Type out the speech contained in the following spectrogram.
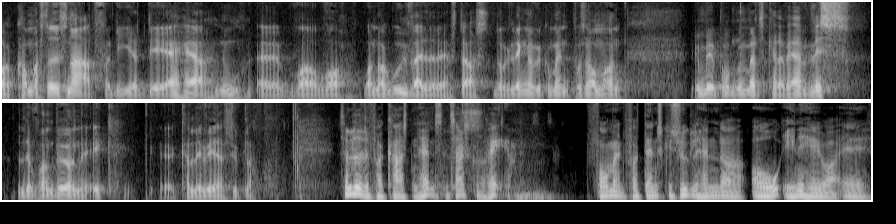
at komme afsted snart, fordi at det er her nu, øh, hvor, hvor, hvor nok udvalget er størst. Når vi længere vi kommer ind på sommeren, jo mere problematisk kan det være, hvis leverandørerne ikke øh, kan levere cykler. Så lyder det fra Carsten Hansen. Tak skal du have. Formand for Danske Cykelhandlere og indehaver af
